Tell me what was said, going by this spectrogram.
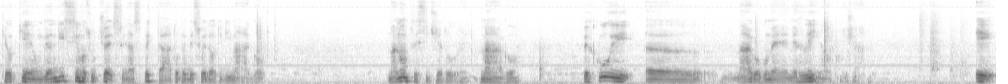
che ottiene un grandissimo successo inaspettato per le sue doti di mago, ma non prestigiatore, mago, per cui eh, mago come Merlino, diciamo. E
